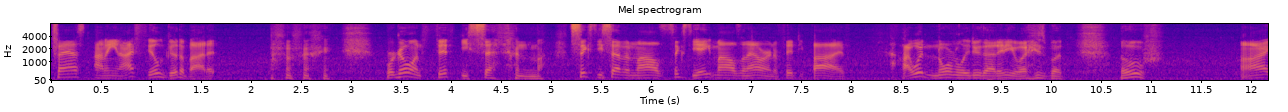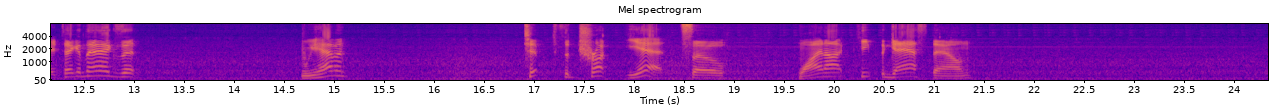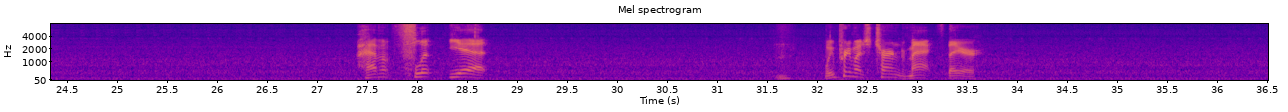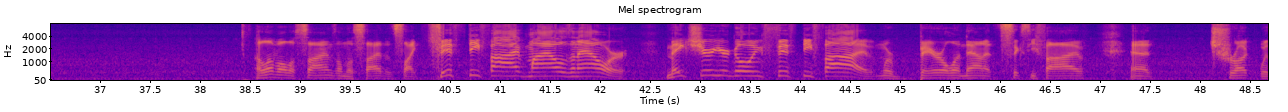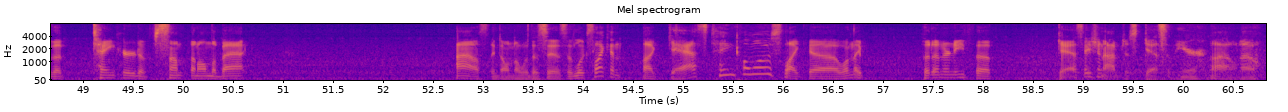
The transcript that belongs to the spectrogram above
fast. I mean, I feel good about it. We're going 57, 67 miles, 68 miles an hour into 55. I wouldn't normally do that anyways, but oh. All right, taking the exit. We haven't tipped the truck yet, so why not keep the gas down? Haven't flipped yet. We pretty much turned max there. I love all the signs on the side that's like 55 miles an hour. Make sure you're going 55. And we're barreling down at 65 and a truck with a tankard of something on the back. I honestly don't know what this is. It looks like an, a gas tank almost, like uh, when they put underneath a gas station. I'm just guessing here. I don't know.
